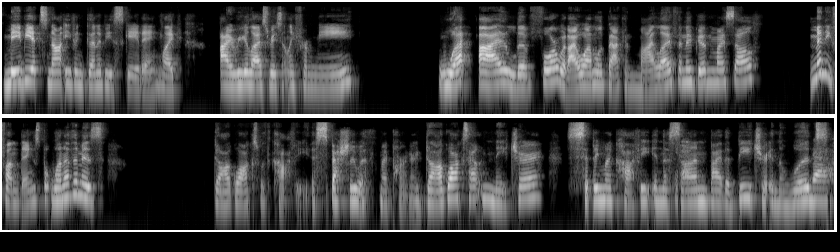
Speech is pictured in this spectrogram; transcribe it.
maybe it's not even going to be skating. Like, I realized recently for me, what I live for, what I want to look back in my life and good in myself, many fun things, but one of them is dog walks with coffee, especially with my partner. Dog walks out in nature, sipping my coffee in the sun by the beach or in the woods. Yeah.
